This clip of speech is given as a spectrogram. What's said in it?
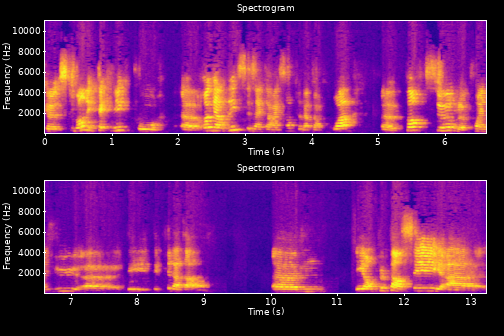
que souvent les techniques pour euh, regarder ces interactions prédateur-proie euh, portent sur le point de vue des, prédateurs. et on peut penser à,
